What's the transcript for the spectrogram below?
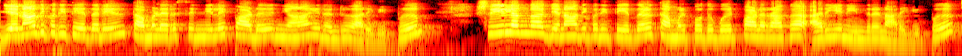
ஜனாதிபதி தேர்தலில் தமிழரசின் நிலைப்பாடு ஞாயிறன்று அறிவிப்பு. ஸ்ரீலங்கா ஜனாதிபதி தேர்தல் தமிழ் பொது வேட்பாளராக அரியன் இந்திரன் அறிவிப்பு.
